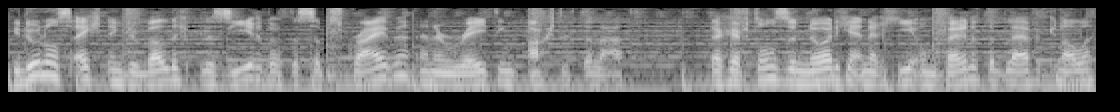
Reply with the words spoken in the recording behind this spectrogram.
Je doet ons echt een geweldig plezier door te subscriben en een rating achter te laten. Dat geeft ons de nodige energie om verder te blijven knallen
